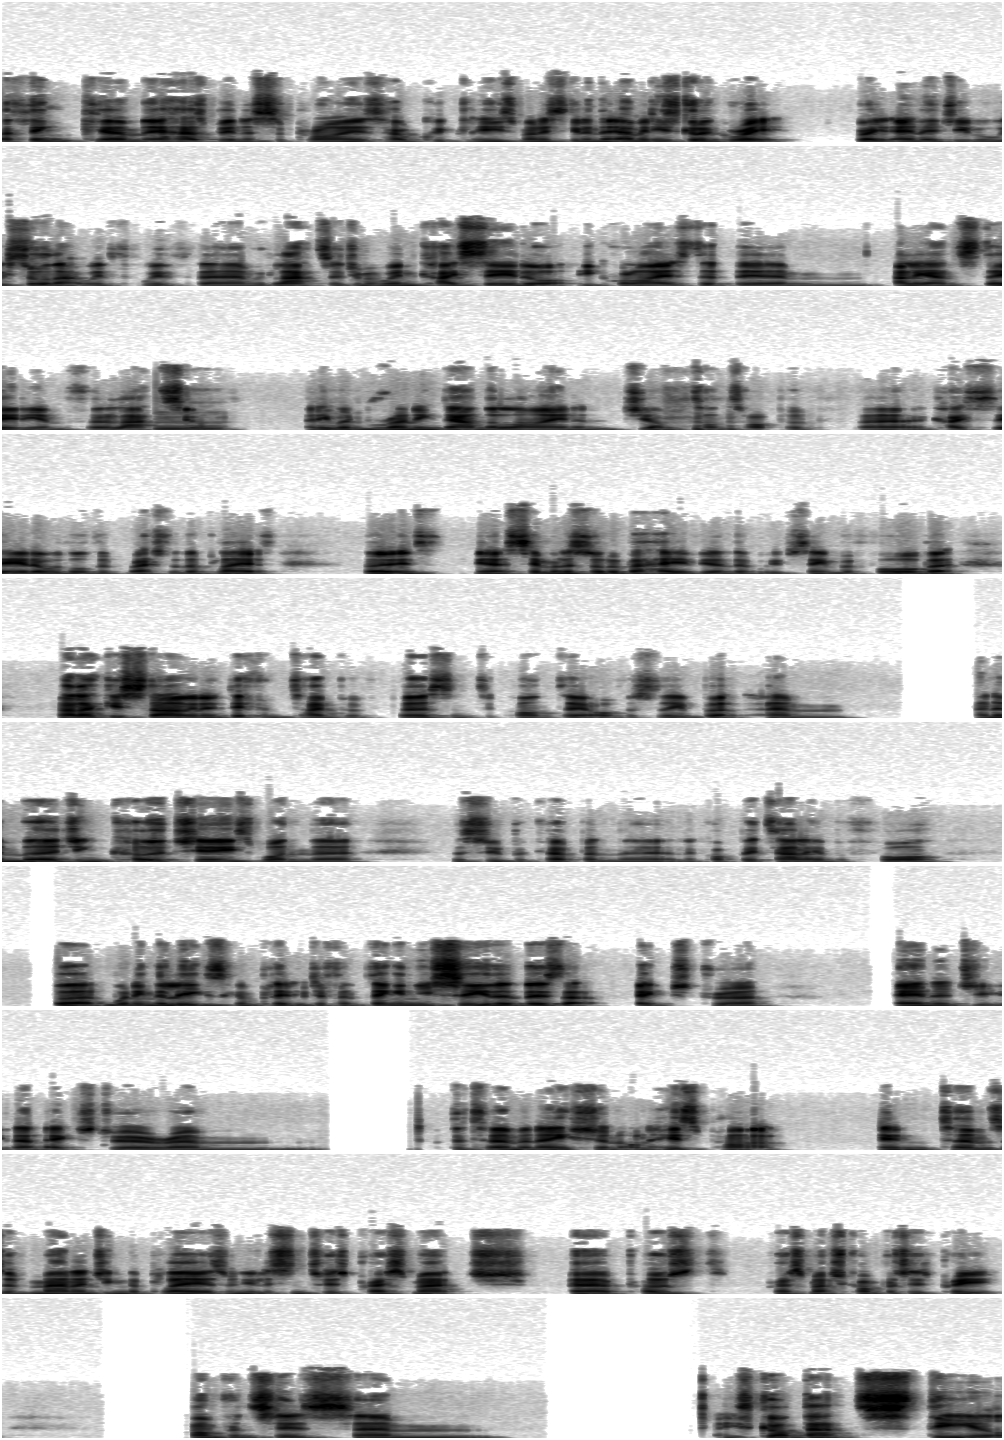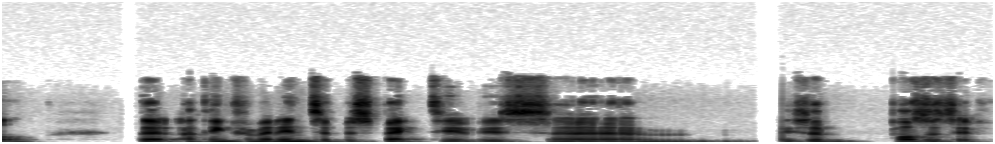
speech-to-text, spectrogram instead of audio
I think um, it has been a surprise how quickly he's managed to get in there. I mean, he's got a great great energy. But we saw that with with uh, with Lazio. Do you remember when Caicedo equalised at the um, Allianz Stadium for Lazio, mm. and he went mm. running down the line and jumped on top of uh, Caicedo with all the rest of the players. So it's you know, similar sort of behaviour that we've seen before. But I like his style. You know, different type of person to Conte, obviously, but um, an emerging coach. Yeah, he's won the the Super Cup and the, the Coppa Italia before, but winning the league is a completely different thing. And you see that there's that extra energy, that extra um, determination on his part in terms of managing the players. When you listen to his press match, uh, post press match conferences, pre conferences, um, he's got that steel that I think, from an Inter perspective, is um, is a positive.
